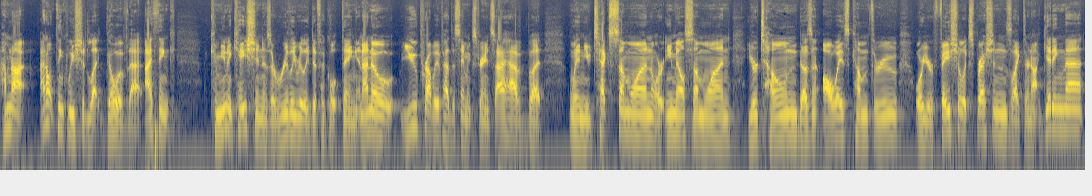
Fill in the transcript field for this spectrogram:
I'm not, I don't think we should let go of that. I think communication is a really, really difficult thing. And I know you probably have had the same experience I have, but when you text someone or email someone, your tone doesn't always come through, or your facial expressions, like they're not getting that,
